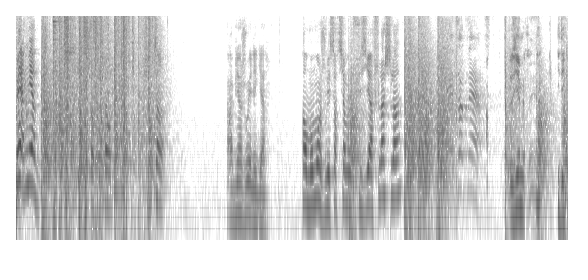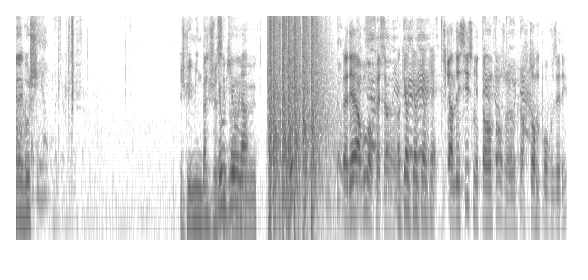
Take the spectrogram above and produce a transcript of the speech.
Merde, merde Putain Ah, bien joué les gars. Ah, au moment où je voulais sortir mon fusil à flash là. Deuxième, il, décale à gauche. Je lui ai mis une balle, je T'es sais où, pas. Guillaume, là euh, Là, derrière vous, en fait. hein. Ok, ok, ok, ok. Je garde les 6, mais de temps en temps, je me retourne pour vous aider.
